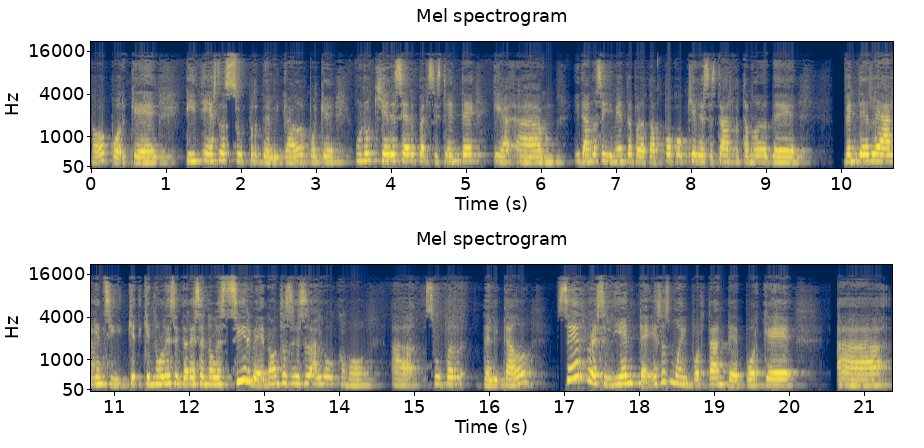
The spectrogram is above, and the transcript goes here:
¿no? Porque, y esto es súper delicado porque uno quiere ser persistente y, y, dando seguimiento, pero tampoco quieres estar tratando de venderle a alguien si, que, no les interesa, no les sirve, ¿no? Entonces es algo como ah, súper delicado. Ser resiliente, eso es muy importante porque uh,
